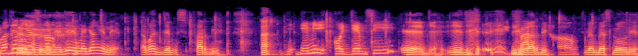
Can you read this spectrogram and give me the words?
Wajar ya, ini aja yang megang ini apa James Vardy. J- Jamie, kok James sih? Iya, iya James Vardy. Oh. 19 gol dia.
